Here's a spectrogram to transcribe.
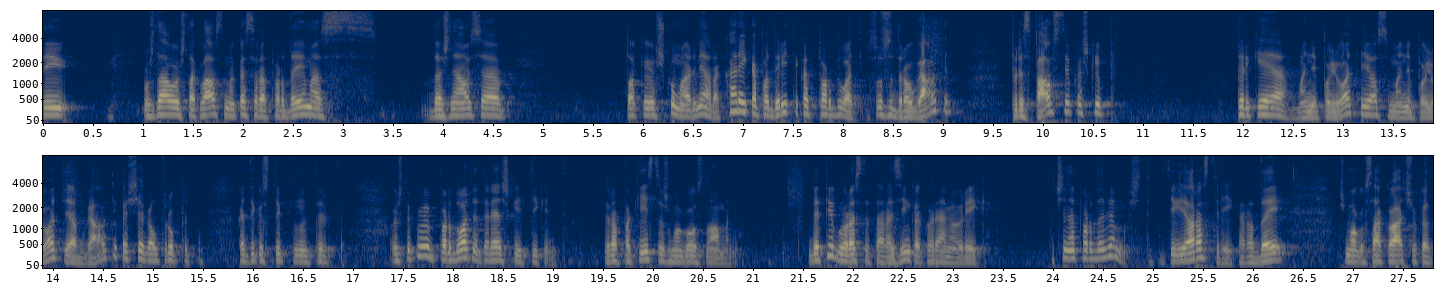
Tai uždavau iš tą klausimą, kas yra pardavimas, dažniausia tokio iškumo ar nėra. Ką reikia padaryti, kad parduoti? Susidraugauti, prispausti kažkaip pirkėją, manipuliuoti jos, manipuliuoti, apgauti kažkiek gal truputį, kad tik sutiktų nupirkti. O iš tikrųjų parduoti tai reiškia įtikinti. Yra pakeisti žmogaus nuomonę. Be pigų rasti tą razinką, kuriam jau reikia. Tai čia ne pardavimas, tik ją rasti reikia. Radai, žmogus sako, ačiū, kad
